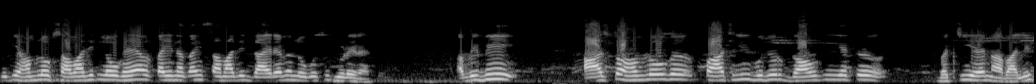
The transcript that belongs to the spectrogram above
क्योंकि हम लोग सामाजिक लोग हैं और कहीं ना कहीं सामाजिक दायरे में लोगों से जुड़े रहते हैं। अभी भी, आज तो हम लोग पांचली बुज़ुर्ग गाँव की एक बच्ची है, नाबालिग।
